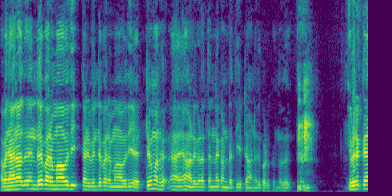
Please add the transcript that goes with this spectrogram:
അപ്പോൾ ഞാനത് എന്റെ പരമാവധി കഴിവിന്റെ പരമാവധി ഏറ്റവും അർഹരായ ആളുകളെ തന്നെ കണ്ടെത്തിയിട്ടാണ് ഇത് കൊടുക്കുന്നത്. ഇവരൊക്കെ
